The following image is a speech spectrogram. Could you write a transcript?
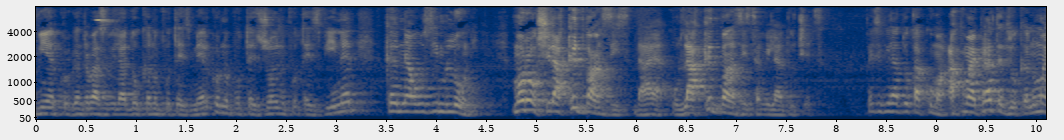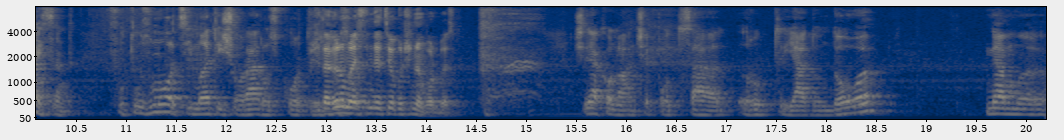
miercuri când trebuia să vi le aduc că nu puteți miercuri, nu puteți joi, nu puteți vineri, că ne auzim luni. Mă rog, și la cât v-am zis? Da, aia cu la cât v-am zis să mi le aduceți? Păi să vi le aduc acum. Acum e prea târziu, că nu mai sunt. Futuți morții, mătii și orarul scurt. Și dacă nu mai sunteți, eu cu cine vorbesc? Și de acolo a început, s-a rupt iadul în două. Ne-am... uh,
